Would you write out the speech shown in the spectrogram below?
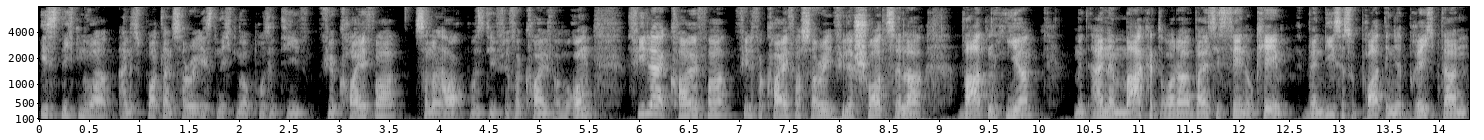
ist nicht nur, eine Support Line, sorry, ist nicht nur positiv für Käufer, sondern auch positiv für Verkäufer. Warum? Viele Käufer, viele Verkäufer, sorry, viele Shortseller warten hier mit einem Market Order, weil sie sehen, okay, wenn diese Support-Linie bricht, dann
